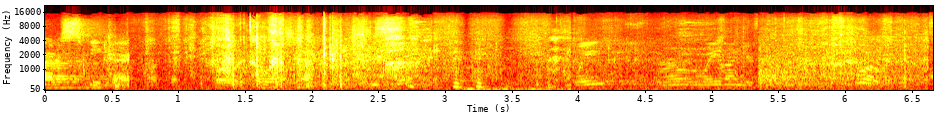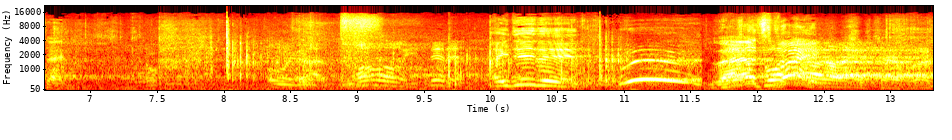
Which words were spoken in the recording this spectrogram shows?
brought a speaker. Wait, remember, wait on your. phone. Say. Oh oh my god. Oh, you did it. I did it! Woo! Let's Oh, play! no.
